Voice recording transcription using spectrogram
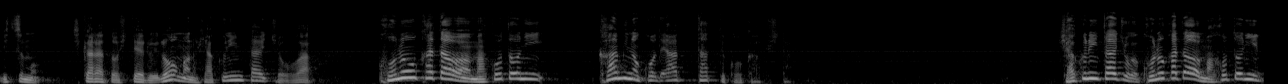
いつも力としているローマの百人隊長はこの方はまことに神の子であったって告白した。百人隊長がこの方はまことに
